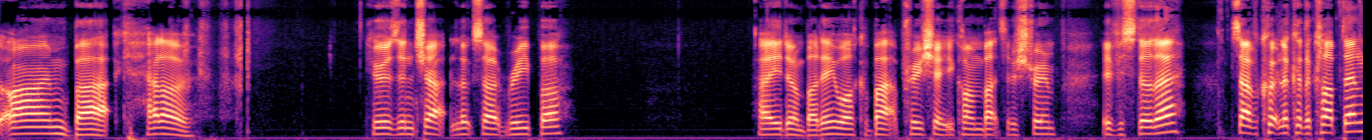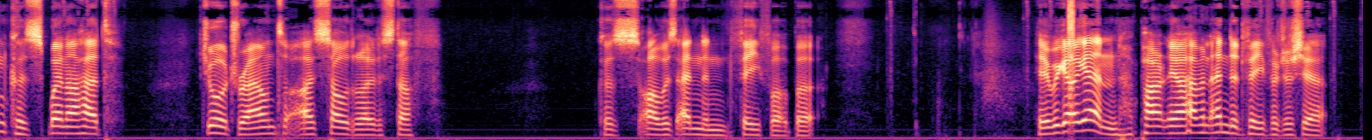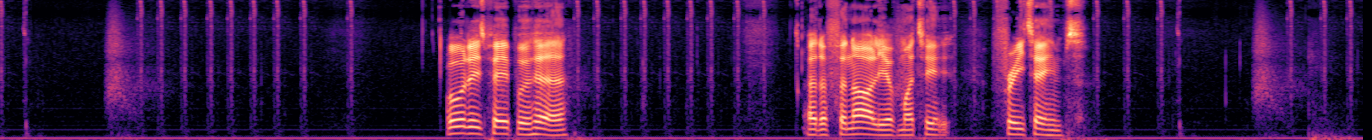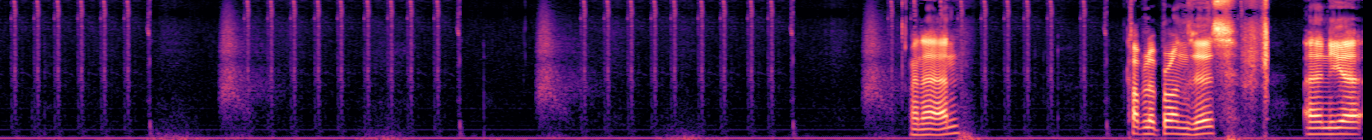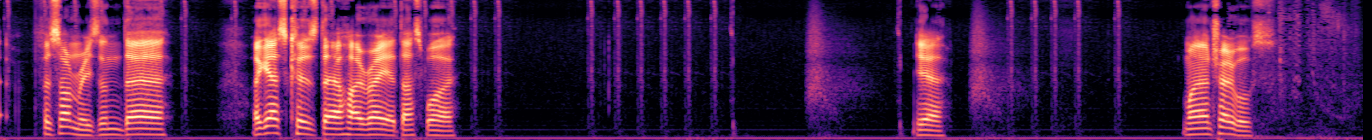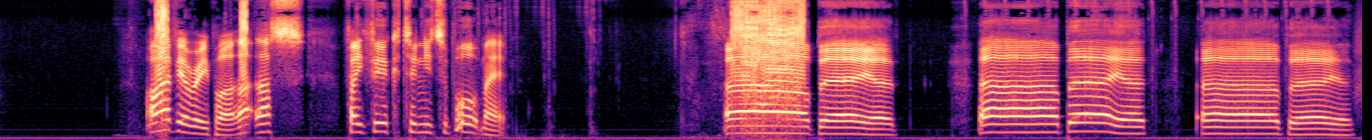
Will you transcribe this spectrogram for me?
I'm back. Hello. Who's in chat? Looks like Reaper. How you doing, buddy? Welcome back. Appreciate you coming back to the stream. If you're still there, let's have a quick look at the club then, because when I had George round, I sold a load of stuff. Because I was ending FIFA, but... Here we go again. Apparently I haven't ended FIFA just yet. All these people here are the finale of my te three teams. And then a couple of bronzes, and yet for some reason they're, I guess because they're high rated, that's why. Yeah. My untradables. I have your Reaper. That, that's thank for your continued support, mate. Albion. Albion. Albion.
